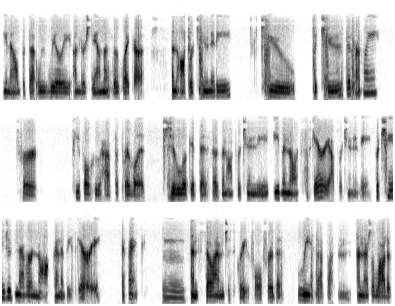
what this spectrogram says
you know, but that we really understand this as like a an opportunity to to choose differently for people who have the privilege to look at this as an opportunity, even though it's a scary opportunity. But change is never not going to be scary, I think. Mm. And so I'm just grateful for this reset button. And there's a lot of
